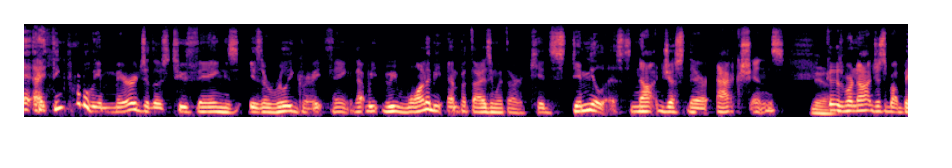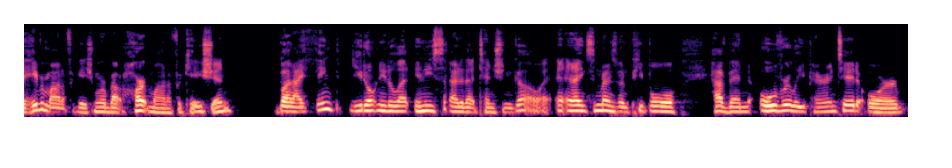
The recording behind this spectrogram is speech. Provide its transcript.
And I think probably a marriage of those two things is a really great thing that we, we want to be empathizing with our kids' stimulus, not just their actions Yeah. because we're not just about behavior modification, we're about heart modification. But I think you don't need to let any side of that tension go. And I think sometimes when people have been overly parented or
